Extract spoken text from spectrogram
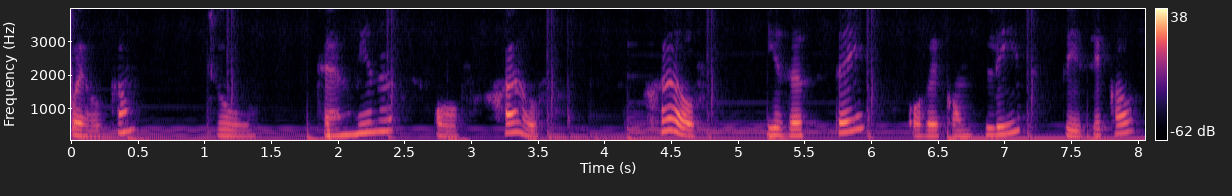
Welcome to 10 minutes of health. Health is a state of a complete physical,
